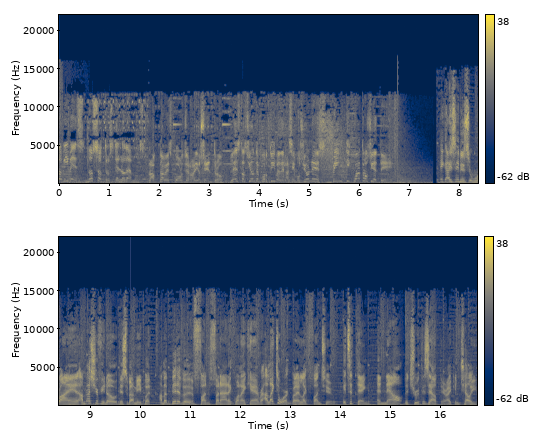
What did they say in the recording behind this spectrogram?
Tú lo vives, nosotros te lo damos. La Octava Sports de Radio Centro, la estación deportiva de las emociones 24-7. Hey guys, it is Ryan. I'm not sure if you know this about me, but I'm a bit of a fun fanatic when I can. I like to work, but I like fun too. It's a thing. And now the truth is out there. I can tell you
